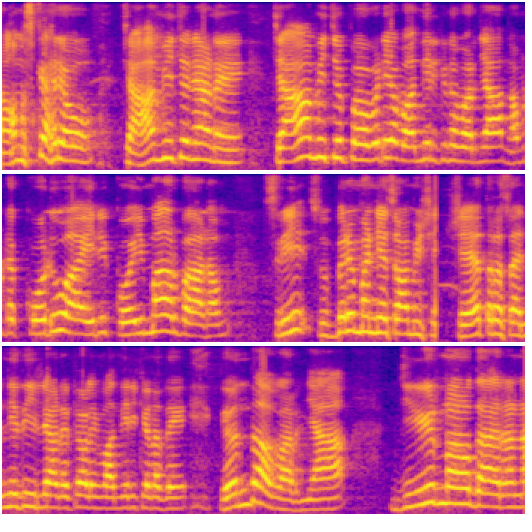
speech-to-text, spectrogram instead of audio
നമസ്കാരം. ചാമിച്ചനാണ്. ചാമിച്ച് ഇപ്പോൾ എവിടെയാ വന്നിരിക്കുന്നത് പറഞ്ഞാൽ നമ്മുടെ കൊടുവായൂർ കൊയ്മാർ പാടം ശ്രീ സുബ്രഹ്മണ്യ സ്വാമി ക്ഷേത്ര സന്നിധിയിലാണ് കേട്ടോ വന്നിരിക്കുന്നത് എന്താ പറഞ്ഞാൽ ജീർണോദ്ധാരണ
